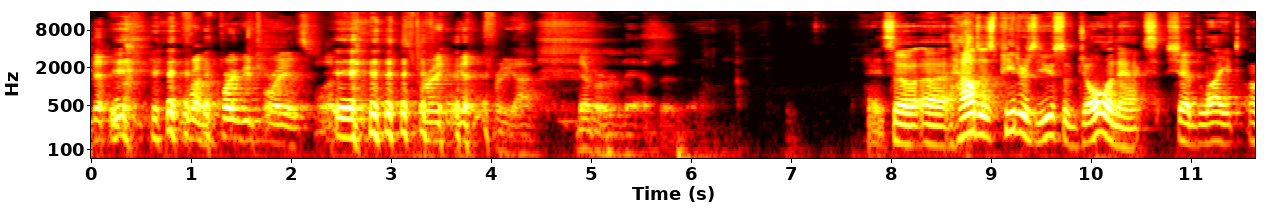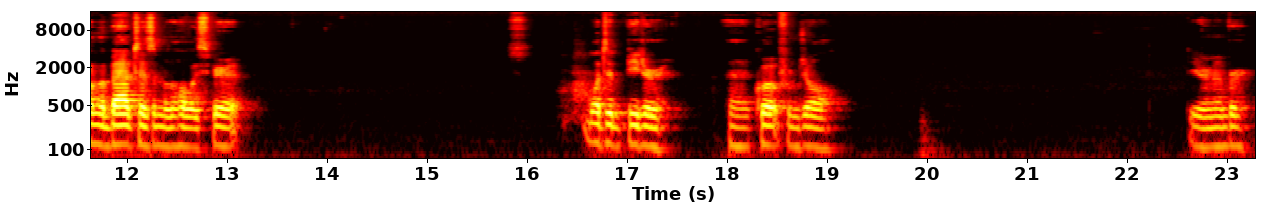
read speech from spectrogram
From purgatory, it's what Yeah. spring. That's pretty. I never heard that, but. Right, so, uh, how does Peter's use of Joel in Acts shed light on the baptism of the Holy Spirit? What did Peter uh, quote from Joel? Do you remember?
